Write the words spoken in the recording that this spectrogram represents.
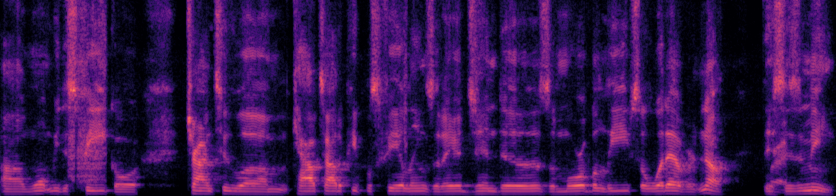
uh, want me to speak or trying to um, kowtow to people's feelings or their agendas or moral beliefs or whatever. No, this right. is me.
